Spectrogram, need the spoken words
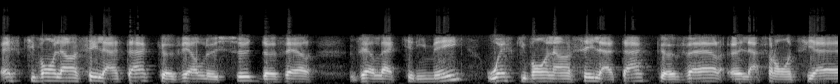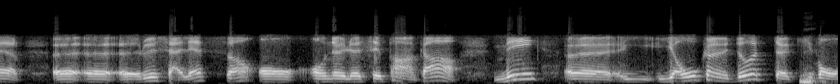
Est-ce qu'ils vont lancer l'attaque vers le sud, vers vers la Crimée, ou est-ce qu'ils vont lancer l'attaque vers la frontière euh, euh, euh, russe à l'est, ça, on, on, ne le sait pas encore. Mais il n'y a aucun doute qu'ils vont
